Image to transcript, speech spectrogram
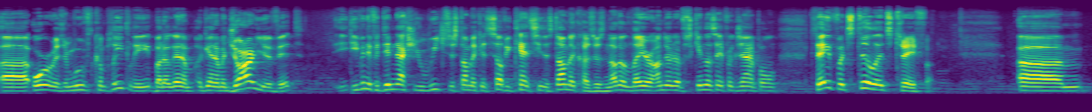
uh, or was removed completely, but again, again, a majority of it, even if it didn't actually reach the stomach itself, you can't see the stomach because there's another layer under the skin, let's say, for example, treifa, still it's treifa. Um,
